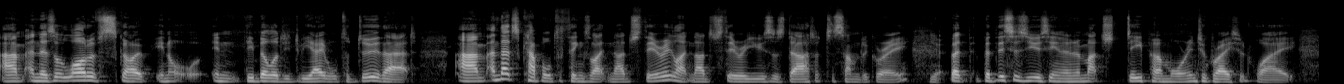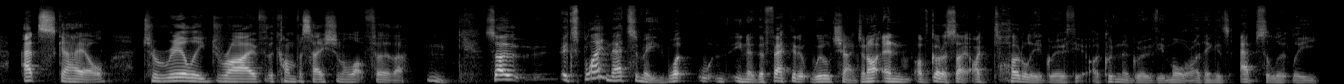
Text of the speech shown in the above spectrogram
Um, and there's a lot of scope in, in the ability to be able to do that um, and that's coupled to things like nudge theory. Like nudge theory uses data to some degree, yeah. but but this is using it in a much deeper, more integrated way, at scale, to really drive the conversation a lot further. Hmm. So explain that to me. What you know, the fact that it will change, and I and I've got to say, I totally agree with you. I couldn't agree with you more. I think it's absolutely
